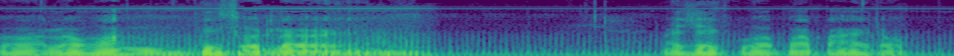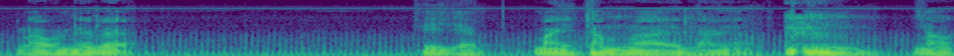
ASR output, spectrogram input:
ก็ระวังที่สุดเลย ไม่ใช่กลัวป่าป้ายหรอกเรานี่แหละ ที่จะไม่ทำลายอะไร นอก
